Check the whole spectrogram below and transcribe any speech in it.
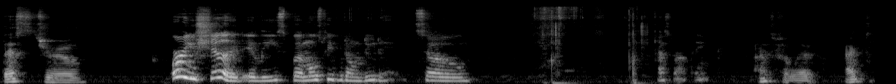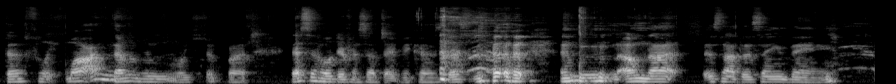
that's true. Or you should at least, but most people don't do that. So that's what I think. I feel it. I definitely. Well, I've never been in a relationship, but that's a whole different subject because that's. I'm not. It's not the same thing.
